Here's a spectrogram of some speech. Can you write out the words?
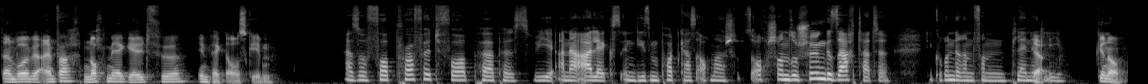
dann wollen wir einfach noch mehr Geld für Impact ausgeben. Also for profit, for purpose, wie Anna Alex in diesem Podcast auch mal auch schon so schön gesagt hatte, die Gründerin von Planetly. Ja. Genau.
